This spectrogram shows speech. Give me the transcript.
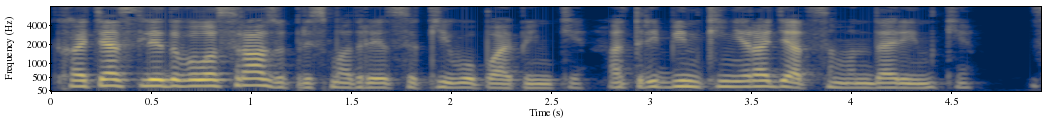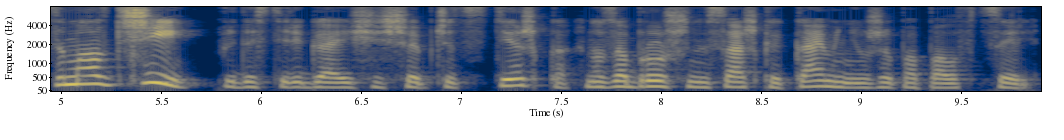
Хотя следовало сразу присмотреться к его папеньке. От рябинки не родятся мандаринки. «Замолчи!» – предостерегающе шепчет стежка, но заброшенный Сашкой камень уже попал в цель.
